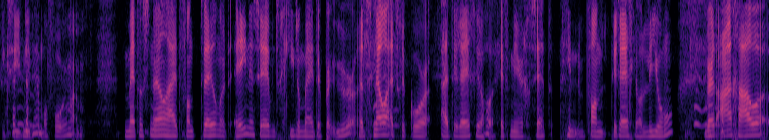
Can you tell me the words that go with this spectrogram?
ik zie het niet helemaal voor, maar met een snelheid van 271 km per uur. Het snelheidsrecord uit de regio heeft neergezet in, van de regio Lyon. Werd aangehouden,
